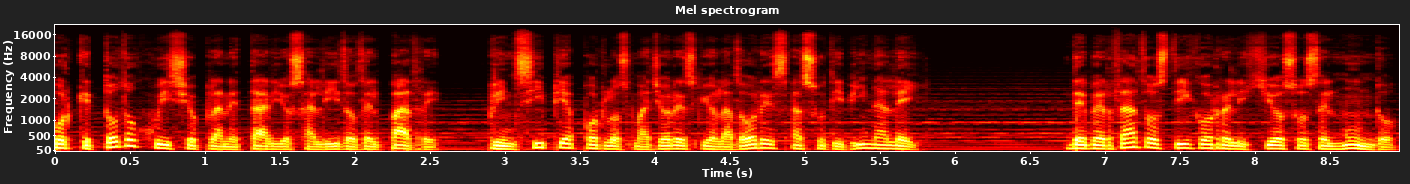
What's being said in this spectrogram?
Porque todo juicio planetario salido del Padre principia por los mayores violadores a su divina ley. De verdad os digo religiosos del mundo,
